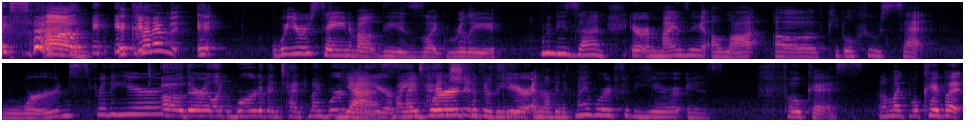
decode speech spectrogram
exactly. Um, it kind of it what you were saying about these like really I want to be zen. It reminds me a lot of people who set words for the year. oh, they're like word of intent. My word yes, for the year. My, my word for the, year, and they'll be like, my word for the year is focus, and I'm like, okay, but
